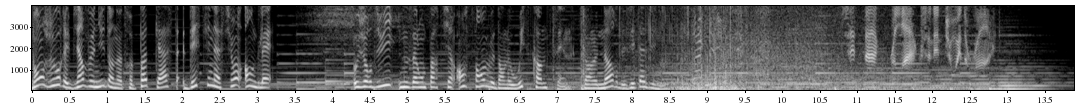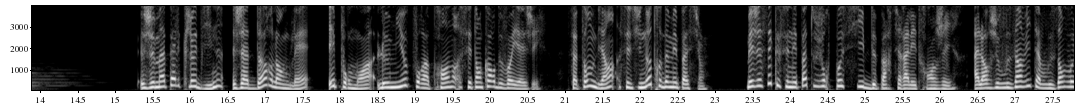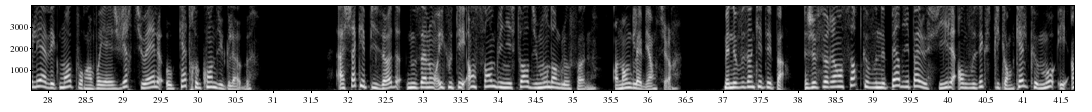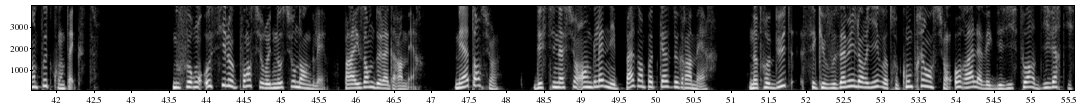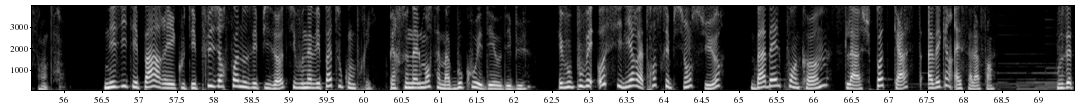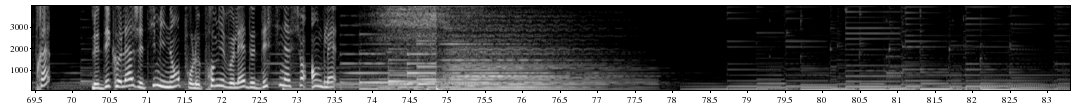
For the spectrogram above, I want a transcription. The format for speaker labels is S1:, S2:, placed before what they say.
S1: Bonjour et bienvenue dans notre podcast Destination Anglais. Aujourd'hui, nous allons partir ensemble dans le Wisconsin, dans le nord des États-Unis. Je m'appelle Claudine, j'adore l'anglais et pour moi, le mieux pour apprendre, c'est encore de voyager. Ça tombe bien, c'est une autre de mes passions. Mais je sais que ce n'est pas toujours possible de partir à l'étranger, alors je vous invite à vous envoler avec moi pour un voyage virtuel aux quatre coins du globe. À chaque épisode, nous allons écouter ensemble une histoire du monde anglophone, en anglais bien sûr. Mais ne vous inquiétez pas, je ferai en sorte que vous ne perdiez pas le fil en vous expliquant quelques mots et un peu de contexte. Nous ferons aussi le point sur une notion d'anglais, par exemple de la grammaire. Mais attention, Destination Anglais n'est pas un podcast de grammaire. Notre but, c'est que vous amélioriez votre compréhension orale avec des histoires divertissantes. N'hésitez pas à réécouter plusieurs fois nos épisodes si vous n'avez pas tout compris. Personnellement, ça m'a beaucoup aidé au début. Et vous pouvez aussi lire la transcription sur babel.com slash podcast avec un S à la fin. Vous êtes prêts? Le décollage est imminent pour le premier volet de Destination Anglais.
